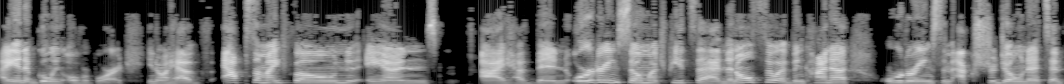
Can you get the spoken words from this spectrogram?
I end up going overboard. You know, I have apps on my phone and I have been ordering so much pizza. And then also, I've been kind of ordering some extra donuts. And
